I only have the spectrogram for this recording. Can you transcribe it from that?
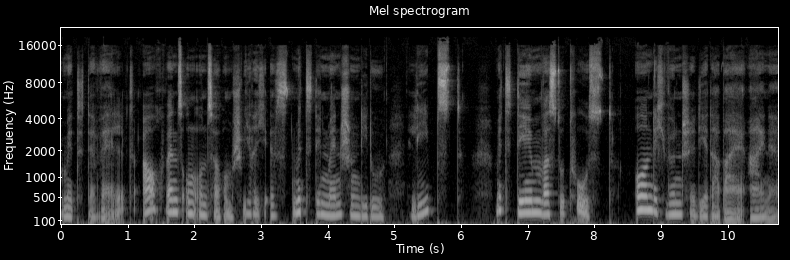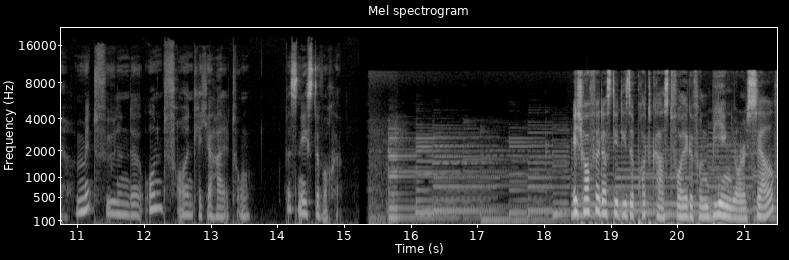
mit der Welt, auch wenn es um uns herum schwierig ist, mit den Menschen, die du liebst, mit dem, was du tust. Und ich wünsche dir dabei eine mitfühlende und freundliche Haltung. Bis nächste Woche. Ich hoffe, dass dir diese Podcast-Folge von Being Yourself,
